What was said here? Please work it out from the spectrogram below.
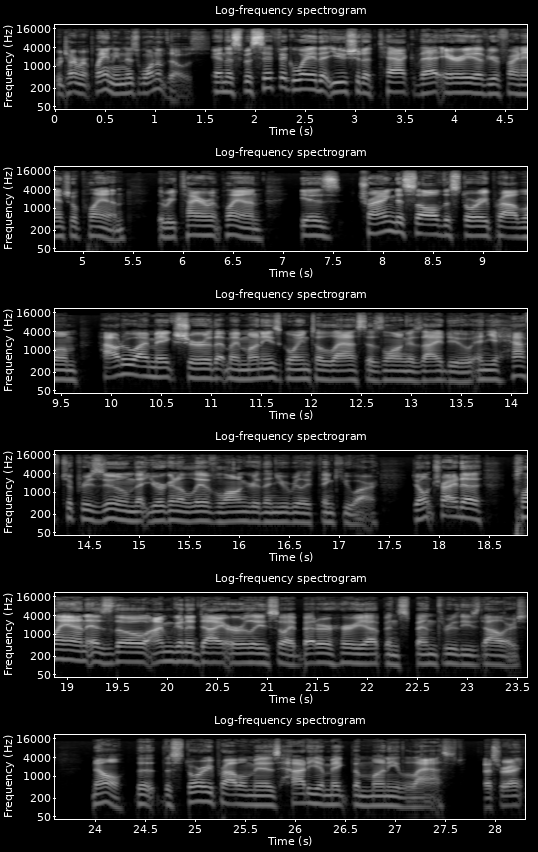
retirement planning is one of those. And the specific way that you should attack that area of your financial plan, the retirement plan, is trying to solve the story problem. How do I make sure that my money is going to last as long as I do? And you have to presume that you're going to live longer than you really think you are. Don't try to plan as though I'm going to die early, so I better hurry up and spend through these dollars. No, the, the story problem is how do you make the money last? That's right.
